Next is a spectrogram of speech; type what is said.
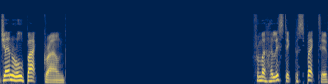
General background From a holistic perspective,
